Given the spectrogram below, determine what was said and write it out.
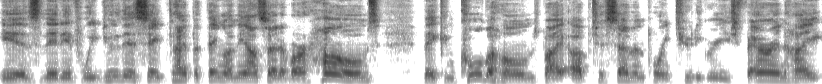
is that if we do this same type of thing on the outside of our homes, they can cool the homes by up to 7.2 degrees Fahrenheit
